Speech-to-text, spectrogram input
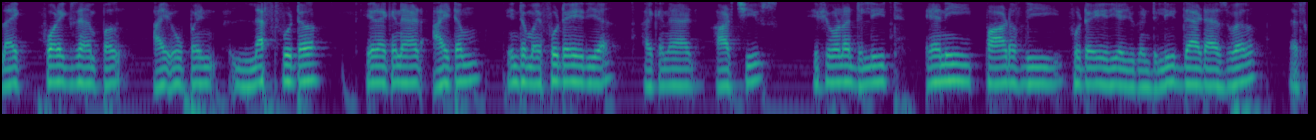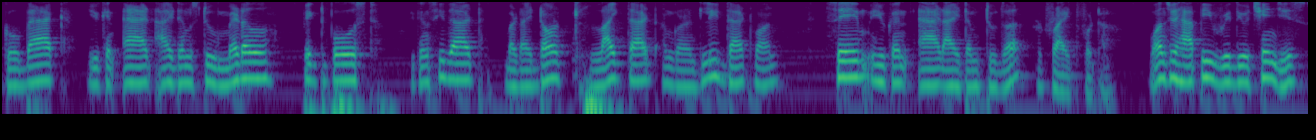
Like for example, I opened left footer. Here I can add item into my footer area. I can add archives. If you want to delete any part of the footer area, you can delete that as well. Let's go back. You can add items to middle, picked post, you can see that but I don't like that. I'm gonna delete that one. Same you can add item to the right footer. Once you're happy with your changes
